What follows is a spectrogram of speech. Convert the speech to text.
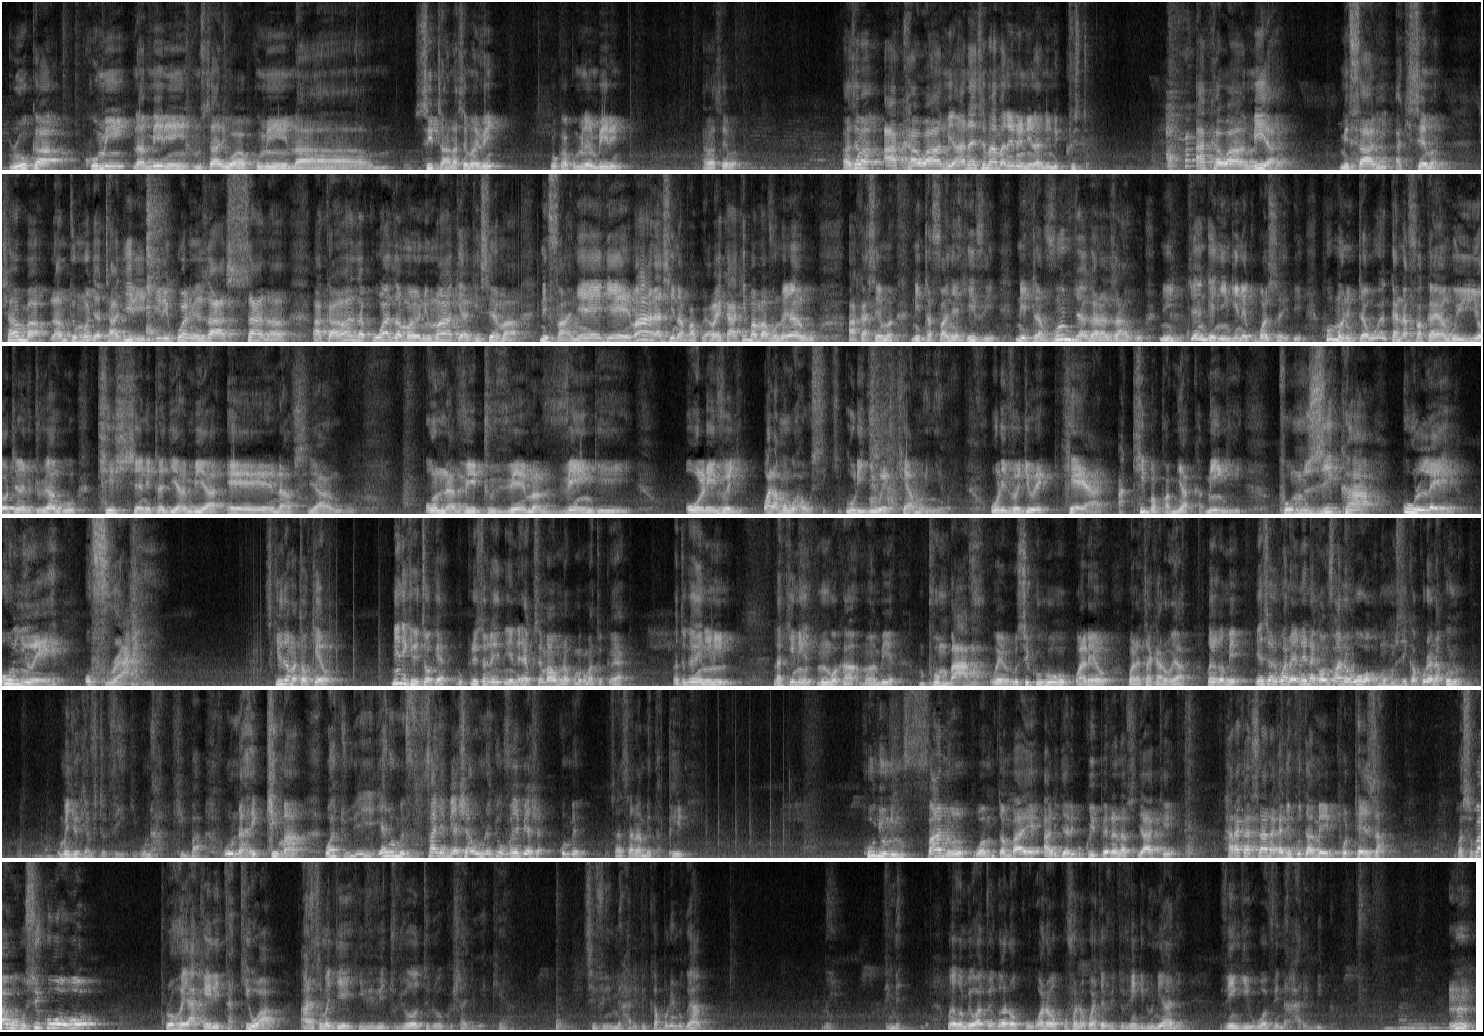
Luka kumi na mbili mstari wa kumi na sita anasema hivi. Luka kumi na mbili anasema Anasema akawaambia anayesema maneno ni nani? Ni Kristo. Akawaambia mithali akisema shamba la mtu mmoja tajiri lilikuwa limezaa sana akaanza kuwaza moyoni mwake akisema nifanyeje maana sina pa kuyaweka akiba mavuno yangu akasema nitafanya hivi nitavunja gara zangu nijenge nyingine kubwa zaidi. Humo nitaweka nafaka yangu yote na vitu vyangu kisha nitajiambia e nafsi yangu una vitu vyema vingi ulivyo wala Mungu hausiki ulijiwekea mwenyewe. Ulivyojiwekea akiba kwa miaka mingi pumzika ule unywe ufurahi Sikiliza matokeo. Nini kilitokea? Ukristo ni- niendelea kusema au mnakumbuka matokeo yake. Matokeo ni nini? Lakini Mungu akamwambia, "Mpumbavu wewe, usiku huu wa leo wanataka roho yako." Wewe nikwambie, Yesu alikuwa anaenda kwa mfano huu wa kumumzika kula na kunywa. Umejiwekea vitu vingi, una akiba, una hekima, watu yani umefanya biashara, unajua kufanya biashara, kumbe sana sana ametapeli. Huyu ni mfano wa mtu ambaye alijaribu kuipenda nafsi yake haraka sana akajikuta ameipoteza. Kwa sababu usiku huo huo roho yake ilitakiwa anasema je hivi vitu vyote leo kushajiwekea si vimeharibika bure ndugu yangu? Ni vime Mwambie watu wengi wanaokufa na kuacha vitu vingi duniani vingi huwa vinaharibika. Mm.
